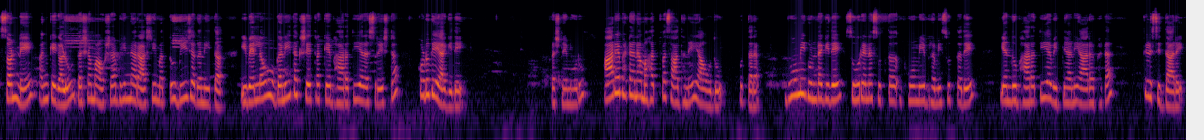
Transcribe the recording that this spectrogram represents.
ಸೊನ್ನೆ, ಅಂಕೆಗಳು, ದಶಮಾಂಶ ಭಿನ್ನ ರಾಶಿ ಮತ್ತು ಬೀಜಗಣಿತ ಇವೆಲ್ಲವೂ ಗಣಿತ ಕ್ಷೇತ್ರಕ್ಕೆ ಭಾರತೀಯರ ಶ್ರೇಷ್ಠ ಕೊಡುಗೆಯಾಗಿದೆ. ಪ್ರಶ್ನೆ ಮೂರು ಆರ್ಯಭಟನ ಮಹತ್ವ ಸಾಧನೆ ಯಾವುದು? ಉತ್ತರ. ಭೂಮಿ ಗುಂಡಗಿದೆ, ಸೂರ್ಯನ ಸುತ್ತ ಭೂಮಿ ಭ್ರಮಿಸುತ್ತದೆ ಎಂದು ಭಾರತೀಯ ವಿಜ್ಞಾನಿ ಆರ್ಯಭಟ ತಿಳಿಸಿದ್ದಾರೆ.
